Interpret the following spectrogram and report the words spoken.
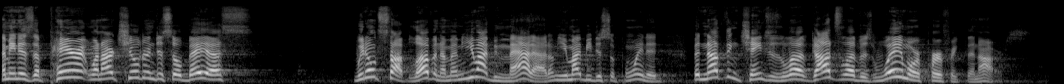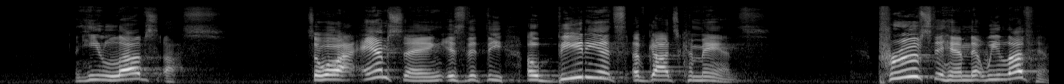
I mean, as a parent, when our children disobey us, we don't stop loving them. I mean, you might be mad at them, you might be disappointed, but nothing changes the love. God's love is way more perfect than ours. And He loves us. So, what I am saying is that the obedience of God's commands proves to him that we love him.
